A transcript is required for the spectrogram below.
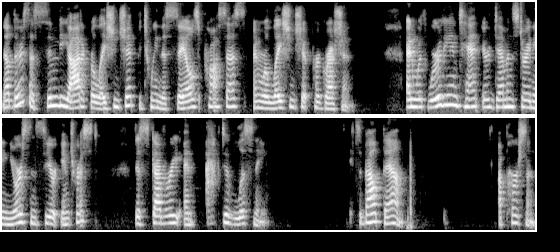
Now, there's a symbiotic relationship between the sales process and relationship progression. And with worthy intent, you're demonstrating your sincere interest, discovery, and active listening. It's about them, a person,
